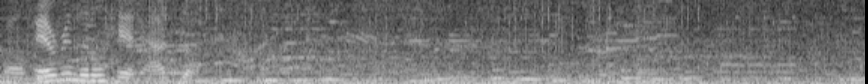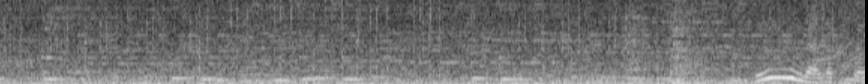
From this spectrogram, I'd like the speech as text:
Well, every little hit adds up. That looks so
